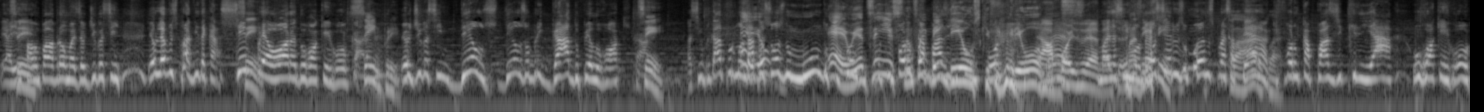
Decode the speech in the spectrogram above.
E aí Sim. ele fala um palavrão, mas eu digo assim, eu levo isso pra vida, cara. Sempre Sim. é hora do rock and roll, cara. Sempre. Eu digo assim, Deus, Deus, obrigado pelo rock, cara. Sim. Assim, obrigado por mandar É, eu- pessoas no mundo É, eu ia dizer que isso, foram não foi bem capazes de Deus que criou. Ah, né? pois é, né? Mas assim, Mas, mandou enfim. seres humanos pra essa Claro, terra claro. que foram capazes de criar o rock and roll,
